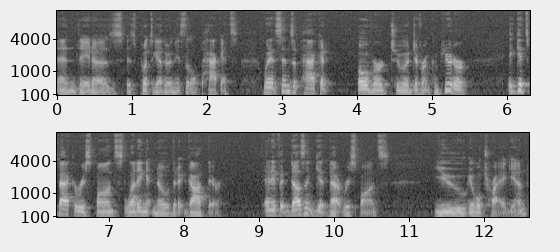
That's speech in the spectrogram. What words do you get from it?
and data is, is put together in these little packets, when it sends a packet over to a different computer, it gets back a response letting it know that it got there. And if it doesn't get that response, you it will try again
